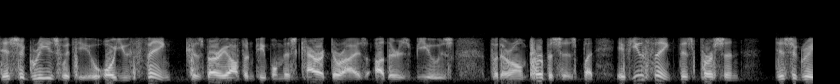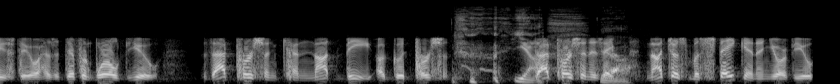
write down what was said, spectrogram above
disagrees with you, or you think, because very often people mischaracterize others' views for their own purposes, but if you think this person disagrees with you or has a different worldview, that person cannot be a good person. yeah. That person is Yeah. a not just mistaken in your view.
